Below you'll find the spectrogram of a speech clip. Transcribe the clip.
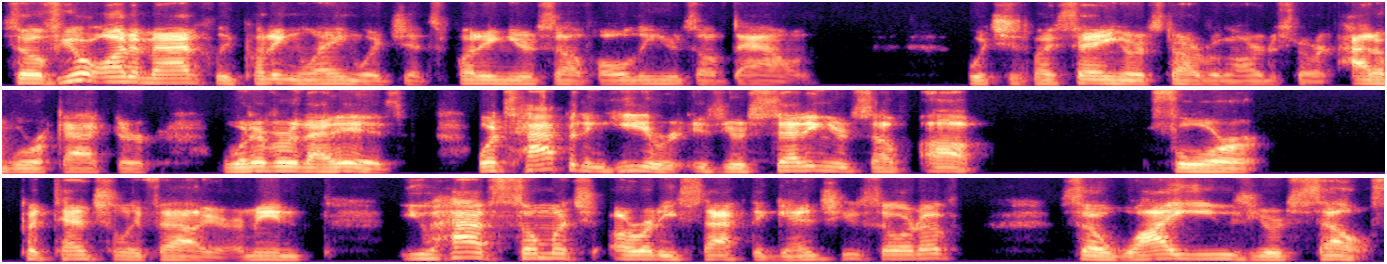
So if you're automatically putting language that's putting yourself, holding yourself down, which is by saying you're a starving artist or an out of work actor, whatever that is, what's happening here is you're setting yourself up for potentially failure. I mean, you have so much already stacked against you, sort of. So why use yourself?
